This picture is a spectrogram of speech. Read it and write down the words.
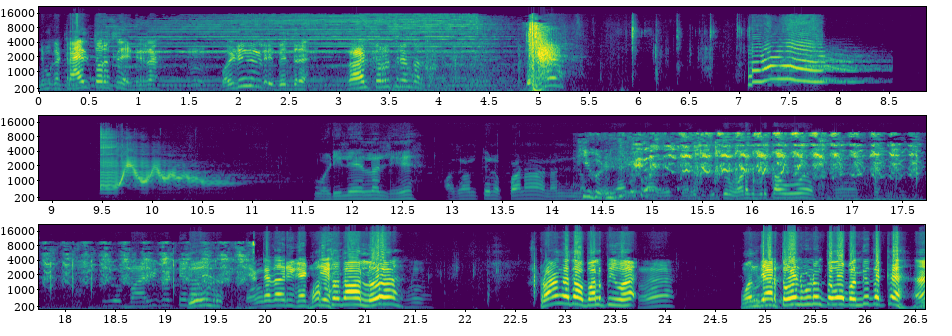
ನಿಮ್ಗೆ ಟ್ರಯಲ್ ತೋರಿಸ್ಲೇನ್ರಿ ನಾ. ಹೊಡಿದಿಲ್ರಿ ಬಿದ್ರ. ಟ್ರಯಲ್ ತೋರಿಸ್ರಿ ಹಂಗಾರ. ಹೊಡಿಲೇ ಇಲ್ಲ ಅಲ್ಲಿ. ಅದಂತೇನಪ್ಪ ನಾ? ನನ್ನ ಬಿದ್ದು ಹೊಡೆದ್ ಬಿಡ್ತಾವು ಹೆಂಗದಾವ್ರಿ ಗಟ್ಟಿ? ಮಸ್ತ್ ಅದಾವಲ್ಲ ಸ್ಟ್ರಾಂಗ್ ಅದಾವ ಬಲ್ಪ್ ಇವ. ಒಂದ್ ಯಾರು ತಗೊಂಡ್ ಬಿಡು ತಗೋ ಬಂದಿದ್ದಕ್ಕ ಹಾ?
